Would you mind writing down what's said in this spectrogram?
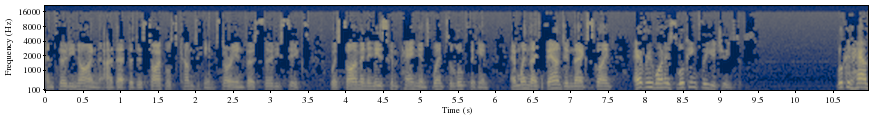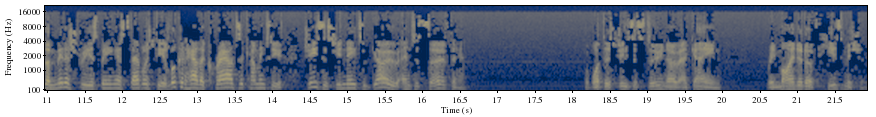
and 39 uh, that the disciples come to him. Sorry, in verse 36, where Simon and his companions went to look for him. And when they found him, they exclaimed, Everyone is looking for you, Jesus. Look at how the ministry is being established here. Look at how the crowds are coming to you. Jesus, you need to go and to serve them. But what does Jesus do? No, again, reminded of his mission,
